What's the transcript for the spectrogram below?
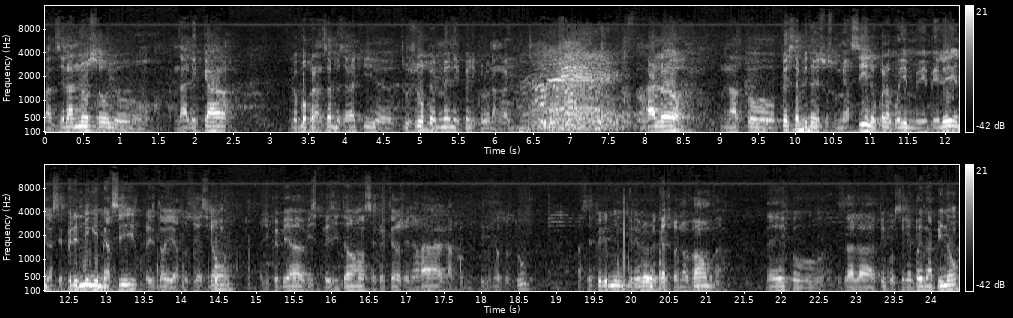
banzela nyonso oyo naleka. Loboko na nzambe ezalaki toujours pembeni mpe likolo na ngai alors nakopesa bino lisusu merci. Lokola boyembi ebele nasepeli mingi merci. Président ya association jpba vice président secrétaire général comité nyonso lelo le 4 novembre. Naye kozala mpe kocélébre na bino.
